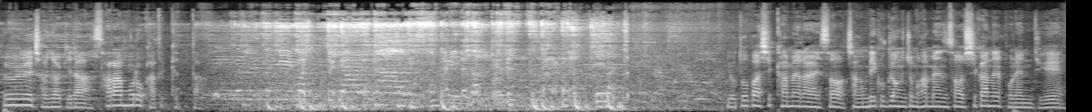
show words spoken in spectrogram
토요일 저녁이라 사람으로 가득했다. 요도바시 카메라에서 장비 구경 좀 하면서 시간을 보낸 뒤에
